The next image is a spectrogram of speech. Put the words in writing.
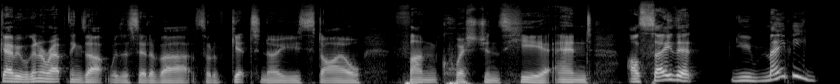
Gabby, we're going to wrap things up with a set of uh, sort of get to know you style fun questions here, and I'll say that you maybe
